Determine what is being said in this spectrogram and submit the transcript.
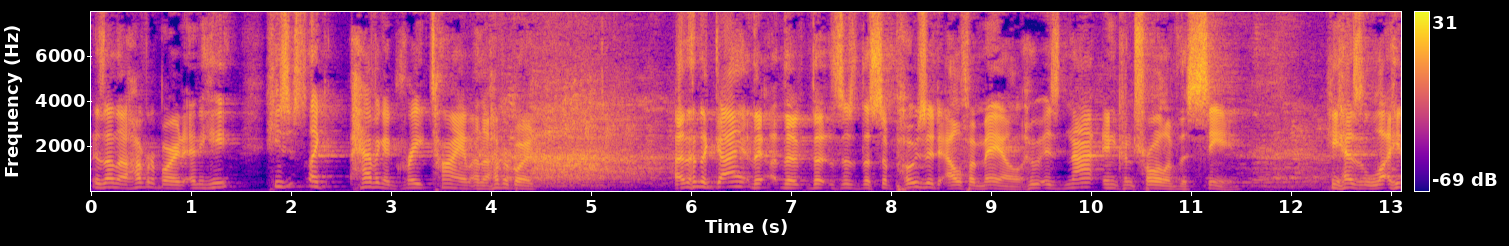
is on the hoverboard and he, he's just like having a great time on the hoverboard. and then the guy, the, the, the, the supposed alpha male who is not in control of the scene he has he,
